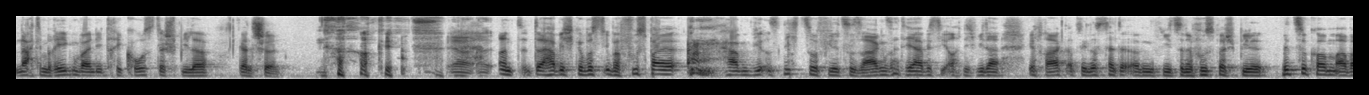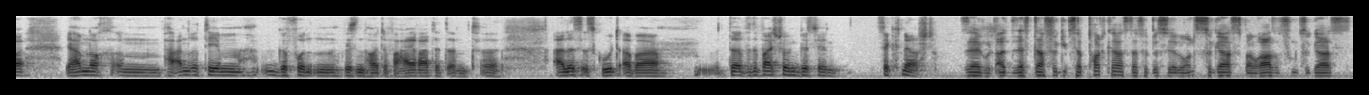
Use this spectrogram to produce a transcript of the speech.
nach dem Regen waren die Trikots der Spieler ganz schön. okay. Ja, äh. Und da habe ich gewusst, über Fußball haben wir uns nicht so viel zu sagen. Seither habe ich sie auch nicht wieder gefragt, ob sie Lust hätte, irgendwie zu einem Fußballspiel mitzukommen. Aber wir haben noch ähm, ein paar andere Themen gefunden. Wir sind heute verheiratet und äh, alles ist gut, aber da, da war ich schon ein bisschen zerknirscht. Sehr gut. Also das, dafür gibt es ja Podcasts, dafür bist du ja bei uns zu Gast, beim Rasenfunk zu Gast,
